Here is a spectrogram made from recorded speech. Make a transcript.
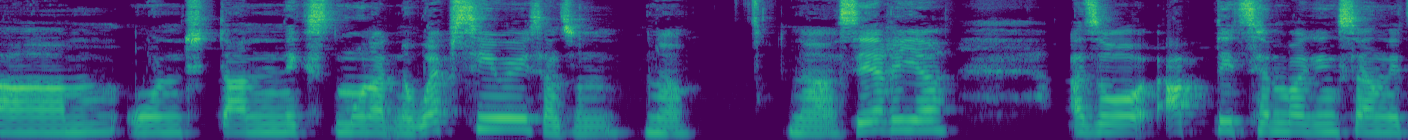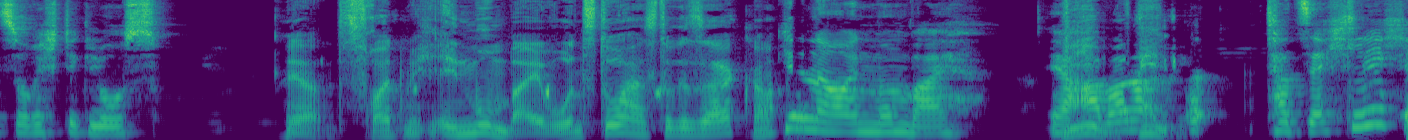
Ähm, und dann nächsten Monat eine Webseries, also eine, eine Serie. Also ab Dezember ging es dann jetzt so richtig los. Ja, das freut mich. In Mumbai wohnst du, hast du gesagt? Ja? Genau, in Mumbai. Ja, wie, aber wie? Tatsächlich,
